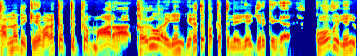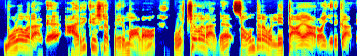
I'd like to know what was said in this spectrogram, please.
சன்னதிக்கு வழக்கத்துக்கு மாறா கருவறையின் இடது பக்கத்திலேயே இருக்குங்க. கோவிலில் மூலவராக ஹரிகிருஷ்ண பெருமாளும் உற்சவராக சவுந்தரவள்ளி தாயாரும் இருக்காங்க.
